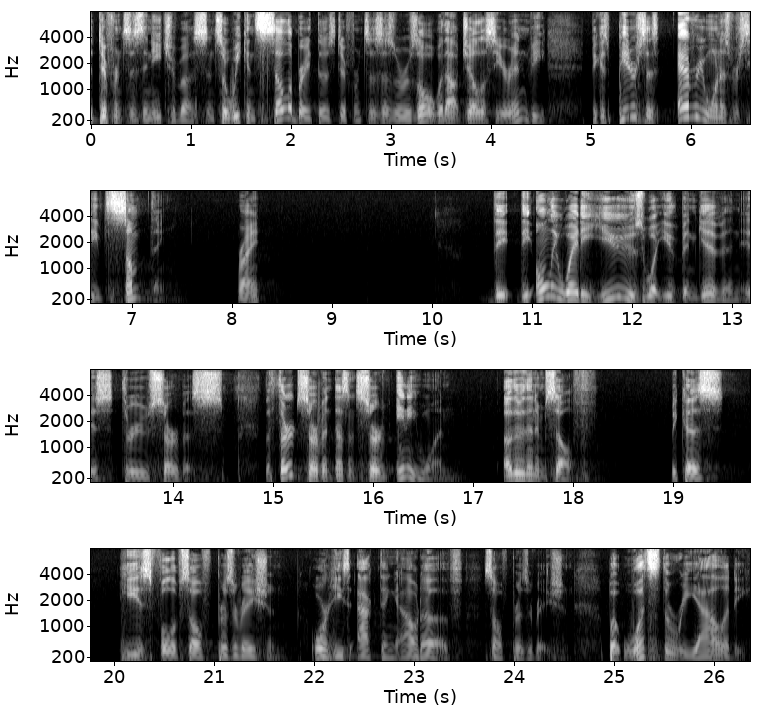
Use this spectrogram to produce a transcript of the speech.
the differences in each of us. And so we can celebrate those differences as a result without jealousy or envy. Because Peter says everyone has received something, right? The, the only way to use what you've been given is through service. The third servant doesn't serve anyone other than himself because he's full of self preservation or he's acting out of self preservation. But what's the reality?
